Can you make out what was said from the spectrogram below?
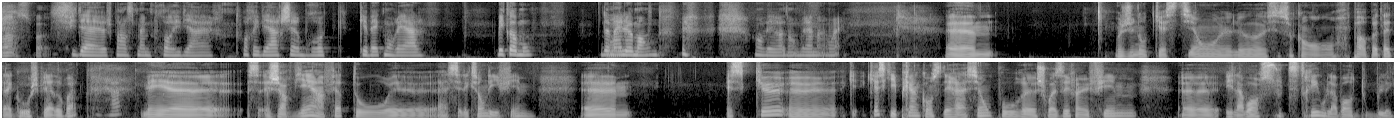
Ah, super. suffit de, je pense, même Trois-Rivières. Trois-Rivières, Sherbrooke, Québec, Montréal. Bécomo. Demain, Ouais. le monde. On verra donc vraiment, ouais. Euh, moi, j'ai une autre question. euh, Là, c'est sûr qu'on part peut-être à gauche puis à droite. Ah. Mais euh, je reviens en fait au, euh, à la sélection des films. Est-ce que qu- qu'est-ce qui est pris en considération pour choisir un film et l'avoir sous-titré ou l'avoir doublé?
